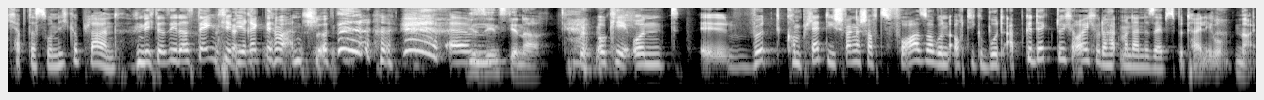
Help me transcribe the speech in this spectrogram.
Ich habe das so nicht geplant. Nicht, dass ihr das denkt hier direkt im Anschluss. ähm, Wir sehen es dir nach. okay, und äh, wird komplett die Schwangerschaftsvorsorge und auch die Geburt abgedeckt durch euch oder hat man da eine Selbstbeteiligung? Nein.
